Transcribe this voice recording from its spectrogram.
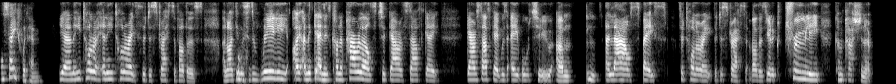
and safe with him. Yeah, and he tolerate and he tolerates the distress of others. And I think this is really, I, and again, it's kind of parallels to Gareth Southgate Gareth Southgate was able to um, allow space to tolerate the distress of others, you know, truly compassionate.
